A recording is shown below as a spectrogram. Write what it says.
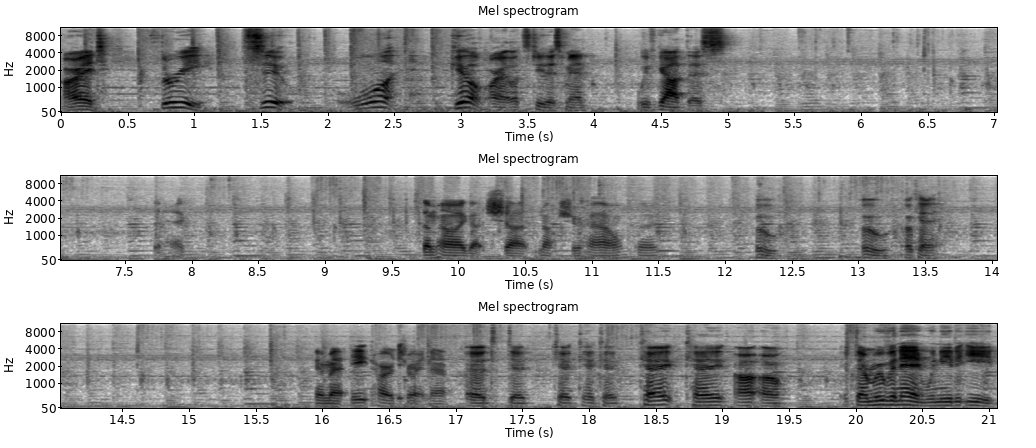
All right, three, two, one, go. All right, let's do this, man. We've got this. The heck? Somehow I got shot. Not sure how, but Oh, oh, okay. I'm at eight hearts right now. Uh, Okay, okay, okay, okay. Uh oh. If they're moving in, we need to eat.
